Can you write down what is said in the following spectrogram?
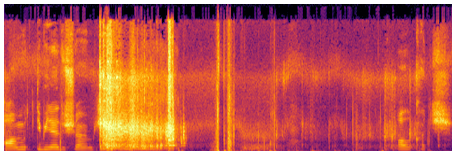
Armut dibine düşermiş. Al kaç.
